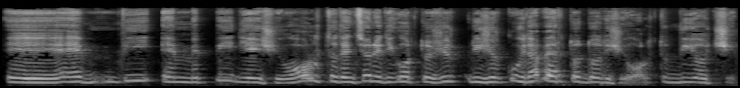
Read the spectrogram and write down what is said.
eh, VMP 10 volt, tensione di cortocircuito di circuito aperto 12 volt, VOC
